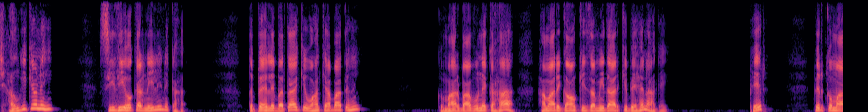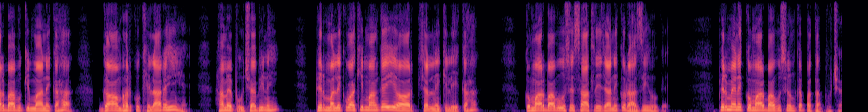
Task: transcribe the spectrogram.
जाऊँगी क्यों नहीं? सीधी होकर नीली ने कहा तो पहले बता कि वहाँ क्या बातें हुई? कुमार बाबू ने कहा, हमारे गाँव की जमींदार की बहन आ गई। फिर फिर कुमार बाबू की माँ ने कहा, गाँव भर को खिला रही हैं, हमें पूछा भी नहीं। फिर मलिकवा की माँ गई और चलने के लिए कहा। कुमार बाबू उसे साथ ले जाने को राज़ी हो गए। फिर मैंने कुमार बाबू से उनका पता पूछा।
